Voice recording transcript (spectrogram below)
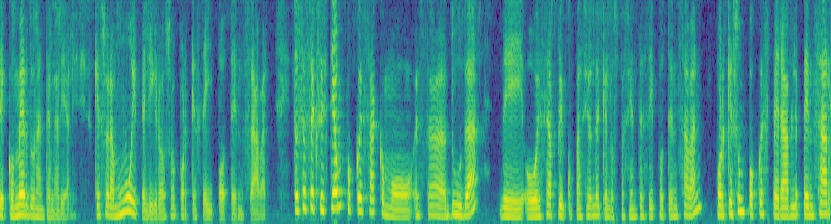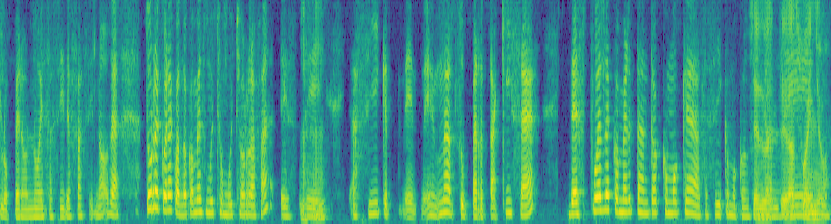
de comer durante la diálisis, que eso era muy peligroso porque se hipotensaban. Entonces existía un poco esa como esa duda de, o esa preocupación de que los pacientes se hipotensaban, porque es un poco esperable pensarlo, pero no es así de fácil, ¿no? O sea, tú recuerdas cuando comes mucho, mucho, Rafa, este, así que en, una super taquiza, después de comer tanto, ¿cómo quedas así como con sueño? Te, da sueño,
